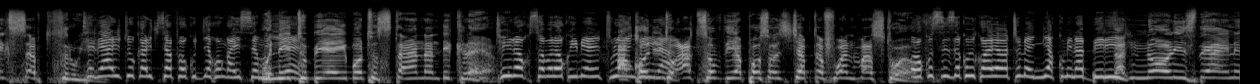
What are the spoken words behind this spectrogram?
except through him. teryalituuka likitaffe okugjako nga We need to be able to stand and declare, tulina okusobola okuyimira ne according to Acts of the Apostles, chapter 4 and verse 12, okusinza ku bikola by'abatume ennya kumi na bbiri. That nor is there any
